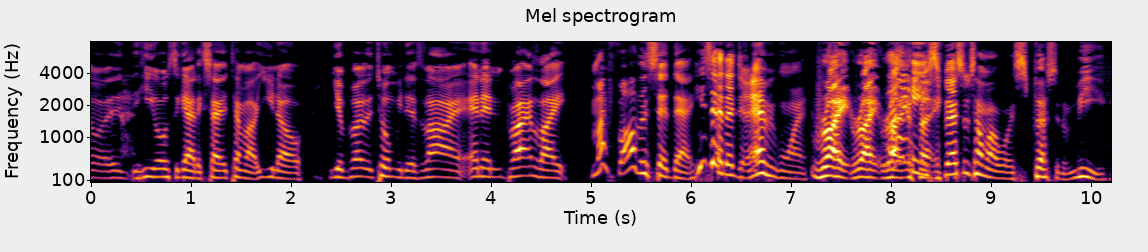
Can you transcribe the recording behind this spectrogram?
uh, he also got excited talking about, you know, your brother told me this line, and then Brian like, my father said that. He said that to everyone. right, right, That right, ain't right, special. Talking about what's special to me.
